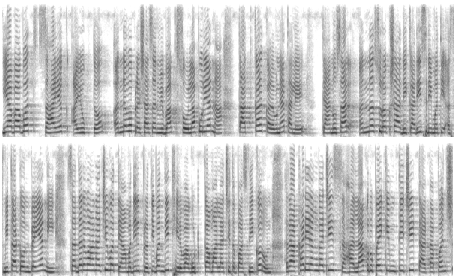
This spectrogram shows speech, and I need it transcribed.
याबाबत सहाय्यक आयुक्त अन्न व प्रशासन विभाग सोलापूर यांना तात्काळ कळवण्यात आले. त्यानुसार अन्न सुरक्षा अधिकारी श्रीमती अस्मिता टोनपे यांनी सदर वाहनाची व त्यामधील प्रतिबंधित हिरवा गुटखा मालाची तपासणी करून राखाडी रंगाची सहा लाख रुपये किमतीची टाटा पंच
